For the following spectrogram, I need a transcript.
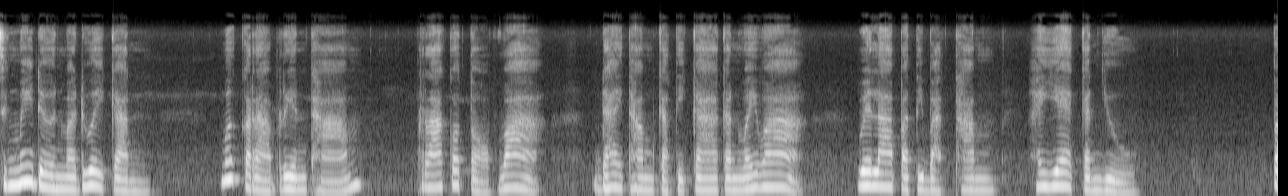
จึงไม่เดินมาด้วยกัน เมื่อกราบเรียนถาม พระก็ตอบว่า ได้ทำกติกากันไว้ว่า เวลาปฏิบัติธรรมให้แยกกันอยู่ ป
